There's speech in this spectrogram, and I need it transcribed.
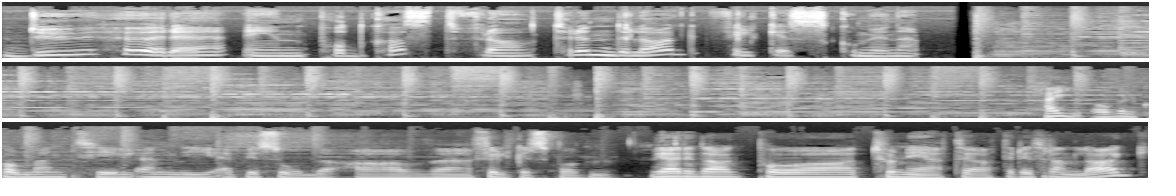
Du hører en podkast fra Trøndelag fylkeskommune. Hei og velkommen til en ny episode av eh, Fylkespodden. Vi er i dag på Turnéteater i Trøndelag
